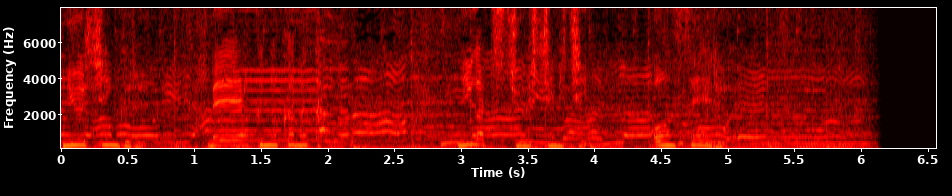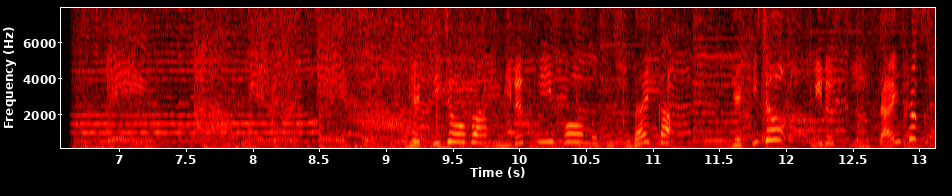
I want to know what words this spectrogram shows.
ニューシングル「名役の彼方」2月17日オンセール。劇場版ミルキーホームズ主題歌。劇場ミルキー大作戦。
